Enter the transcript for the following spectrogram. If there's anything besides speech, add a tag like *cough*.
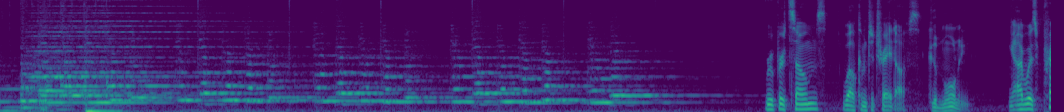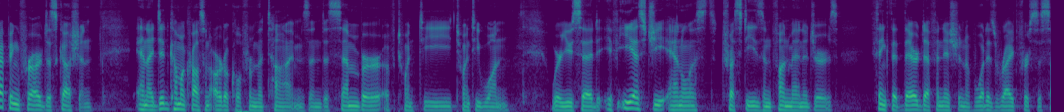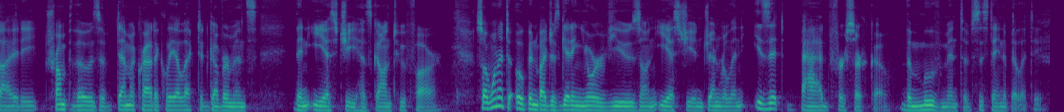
Rupert Soames, welcome to Trade Offs. Good morning. I was prepping for our discussion, and I did come across an article from the Times in December of 2021 where you said if ESG analysts, trustees, and fund managers think that their definition of what is right for society trump those of democratically elected governments, then ESG has gone too far. So I wanted to open by just getting your views on ESG in general, and is it bad for Serco, the movement of sustainability?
